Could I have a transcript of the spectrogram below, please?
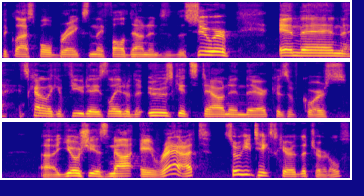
the glass bowl breaks and they fall down into the sewer. And then it's kind of like a few days later, the ooze gets down in there because, of course, uh, Yoshi is not a rat. So he takes care of the turtles.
